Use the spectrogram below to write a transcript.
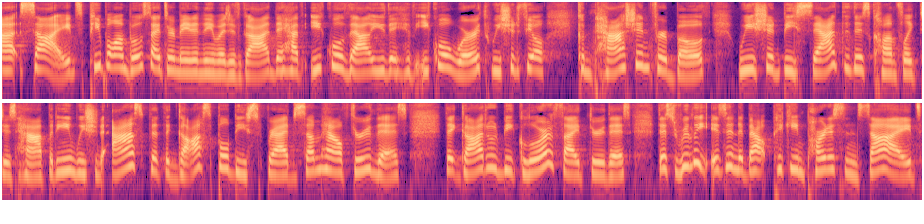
uh, sides. People on both sides are made in the image of God. They have equal value. They have equal worth. We should feel compassion for both. We should be sad that this conflict is happening. We should ask that the gospel be spread somehow through this, that God would be glorified through this. This really isn't about picking partisan sides.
